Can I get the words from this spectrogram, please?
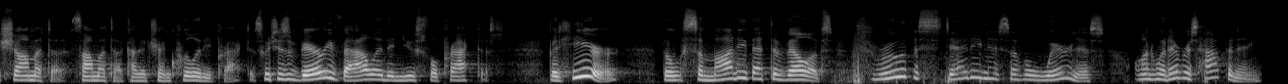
shamatha, samatha, kind of tranquility practice, which is a very valid and useful practice. But here, the samadhi that develops through the steadiness of awareness on whatever's happening,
